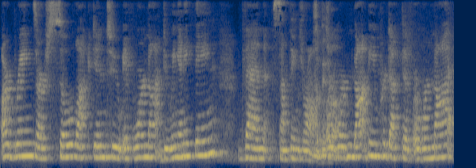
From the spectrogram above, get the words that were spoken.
our brains are so locked into if we're not doing anything, then something's wrong. Something's or wrong. we're not being productive, or we're not,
